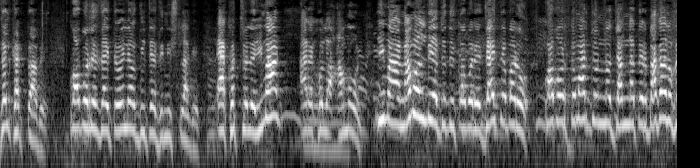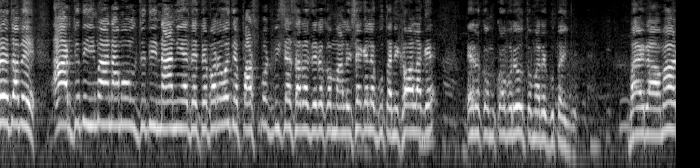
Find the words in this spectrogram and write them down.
জেল খাটতে হবে। কবরে যাইতে হইলেও দুইটা জিনিস লাগে। এক হচ্ছে হলো ইমান আর এক হলো আমল। ইমান আমল নিয়ে যদি কবরে যাইতে পারো কবর তোমার জন্য জান্নাতের বাগান হয়ে যাবে। আর যদি ইমান আমল যদি না নিয়ে যেতে পারো ওই যে পাসপোর্ট ভিসা ছাড়া যেরকম মালয়েশিয়া গেলে গুতানি খাওয়া লাগে এরকম কবরেও তোমারে গুতাইবে। ভাইরা আমার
